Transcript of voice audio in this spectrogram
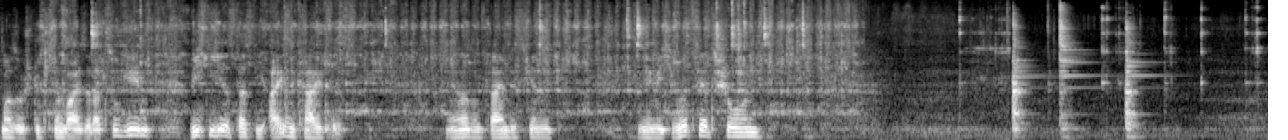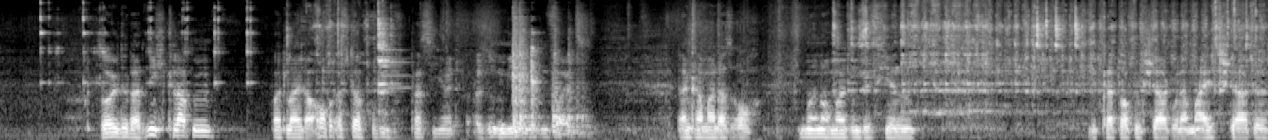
Mal so stückchenweise dazugeben. Wichtig ist, dass die eisekalt ist. Ja, so ein klein bisschen sämig wird es jetzt schon. Sollte das nicht klappen, was leider auch öfter passiert, also mir jedenfalls, dann kann man das auch immer noch mal so ein bisschen mit Kartoffelstärke oder Maisstärke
